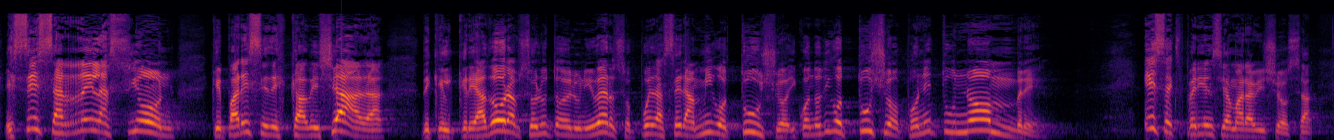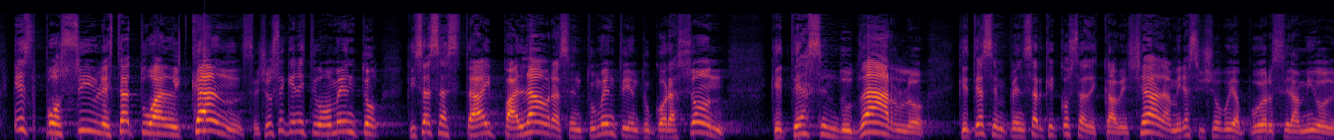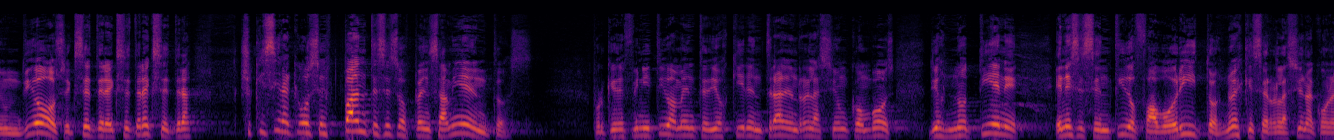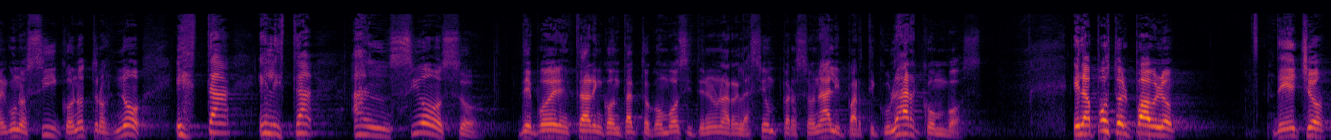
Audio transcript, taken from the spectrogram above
Es esa relación que parece descabellada, de que el creador absoluto del universo pueda ser amigo tuyo, y cuando digo tuyo, pone tu nombre. Esa experiencia maravillosa es posible, está a tu alcance. Yo sé que en este momento quizás hasta hay palabras en tu mente y en tu corazón que te hacen dudarlo, que te hacen pensar qué cosa descabellada, mirá si yo voy a poder ser amigo de un Dios, etcétera, etcétera, etcétera. Yo quisiera que vos espantes esos pensamientos porque definitivamente Dios quiere entrar en relación con vos. Dios no tiene en ese sentido favoritos, no es que se relaciona con algunos sí, con otros no. Está, Él está ansioso de poder estar en contacto con vos y tener una relación personal y particular con vos. El apóstol Pablo, de hecho,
